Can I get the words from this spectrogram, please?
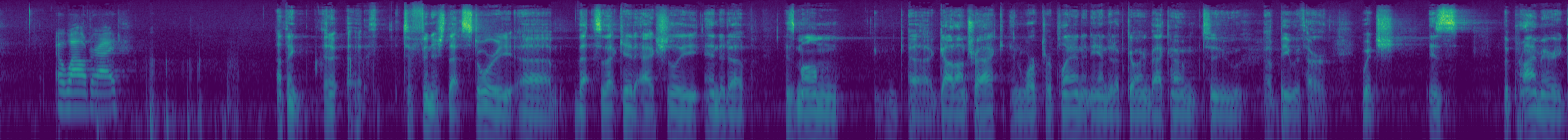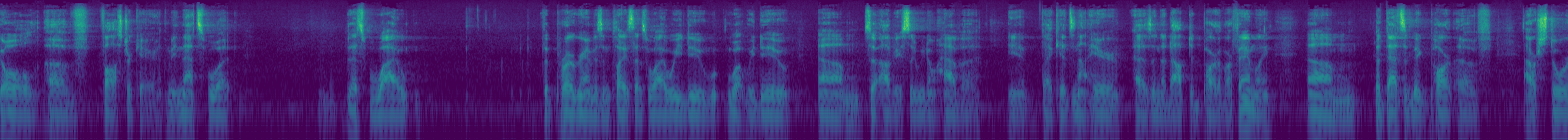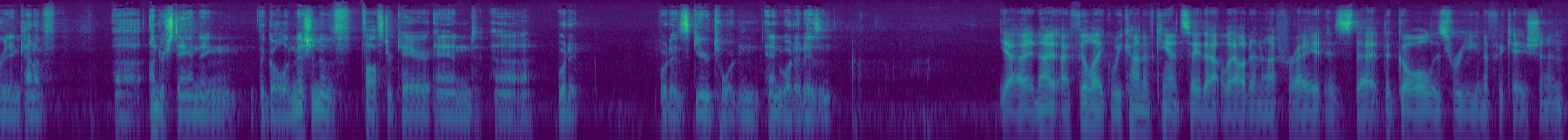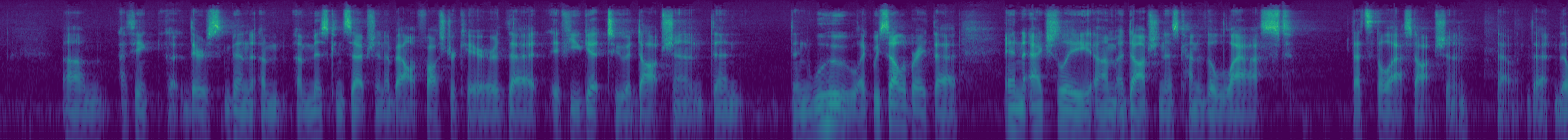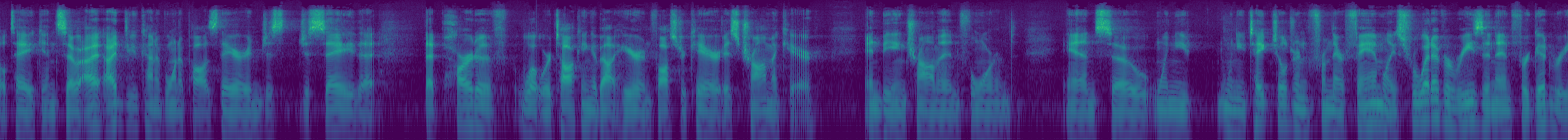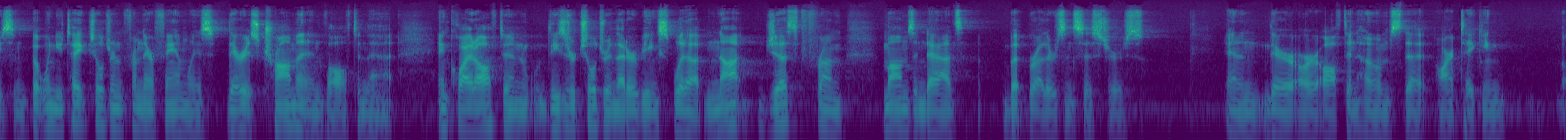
a wild ride. I think uh, uh, to finish that story, uh, that so that kid actually ended up. His mom uh, got on track and worked her plan, and he ended up going back home to uh, be with her, which is the primary goal of foster care. I mean, that's what that's why the program is in place. That's why we do what we do. Um, so obviously, we don't have a you know that kid's not here as an adopted part of our family, um, but that's a big part of our story and kind of uh, understanding the goal and mission of foster care and uh, what it what is geared toward and, and what it isn't. Yeah, and I, I feel like we kind of can't say that loud enough, right? Is that the goal is reunification. Um, I think uh, there's been a, a, misconception about foster care that if you get to adoption, then then woohoo, like we celebrate that. And actually, um, adoption is kind of the last. That's the last option that that they'll take. And so I, I do kind of want to pause there and just just say that that part of what we're talking about here in foster care is trauma care and being trauma informed. And so when you when you take children from their families for whatever reason and for good reason, but when you take children from their families, there is trauma involved in that. And quite often, these are children that are being split up, not just from moms and dads, but brothers and sisters. And there are often homes that aren't taking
